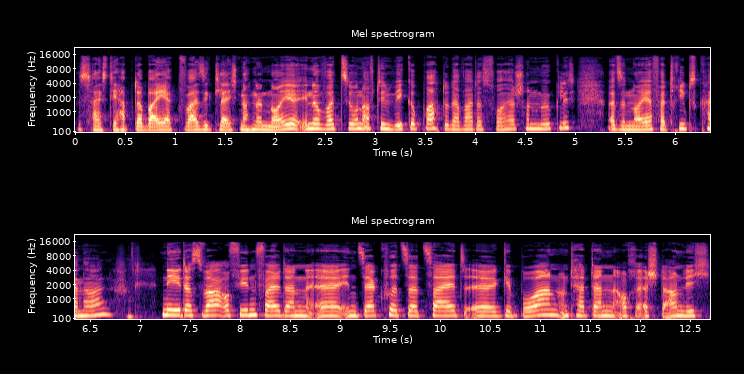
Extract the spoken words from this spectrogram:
Das heißt, ihr habt dabei ja quasi gleich noch eine neue Innovation auf den Weg gebracht oder war das vorher schon möglich? Also neuer Vertriebskanal? Nee, das war auf jeden Fall dann äh, in sehr kurzer Zeit äh, geboren und hat dann auch erstaunlich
